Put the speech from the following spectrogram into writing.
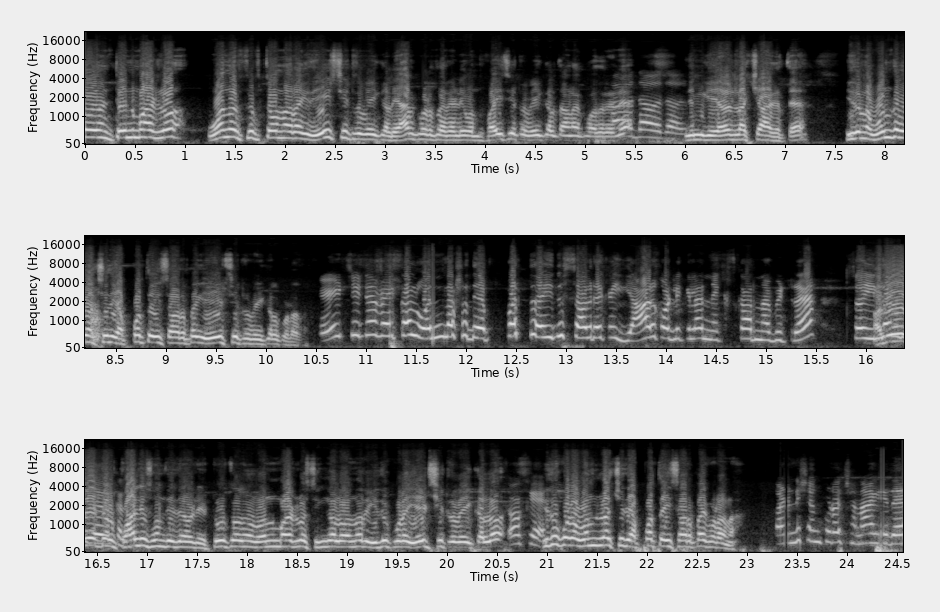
thousand ten model owner fifth owner ಆಗಿದೆ. ಏಟ್ ಸೀಟರ್ ವೆಹಿಕಲ್ ಯಾರು ಕೊಡ್ತಾರೆ ಹೇಳಿ? ಒಂದು ಫೈವ್ ಸೀಟರ್ ವೆಹಿಕಲ್ ತಗೊಳಕ್ ಹೋದ್ರೆ ಹೌದೌದು ನಿಮ್ಗೆ ಎರಡು ಲಕ್ಷ ಆಗುತ್ತೆ. ಇದನ್ನ ಒಂದು ಲಕ್ಷದ ಎಪ್ಪತ್ತೈದು ಸಾವಿರ ರೂಪಾಯಿ ಏಟ್ ಸೀಟರ್ ವೆಹಿಕಲ್ ಕೊಡೋದು. ಏಟ್ ಸೀಟರ್ ವೆಹಿಕಲ್ ಒಂದ್ ಲಕ್ಷದ ಎಪ್ಪತ್ತೈದು ಸಾವಿರಕ್ಕೆ ಯಾರು ಕೊಡ್ಲಿಕ್ಕಿಲ್ಲ ನೆಕ್ಸ್ಟ್ ಕಾರ್ನ ಬಿಟ್ರೆ. ಪಾಲಿಸ್ ಅದೇ ಒಂದಿದೆ ನೋಡಿ two thousand one model single owner ಇದು ಕೂಡ ಏಟ್ ಸೀಟರ್ ವೆಹಿಕಲ್ ಇದು ಕೂಡ ಒಂದ್ ಲಕ್ಷದ ಎಪ್ಪತ್ತೈದು ಸಾವಿರ ರೂಪಾಯಿ ಕೊಡೋಣ. ಕಂಡೀಷನ್ ಕೂಡ ಚೆನ್ನಾಗಿದೆ.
